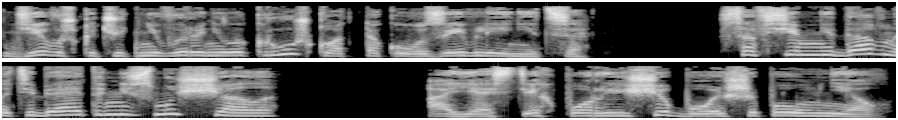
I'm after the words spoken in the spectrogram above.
девушка чуть не выронила кружку от такого заявленница совсем недавно тебя это не смущало а я с тех пор еще больше поумнел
